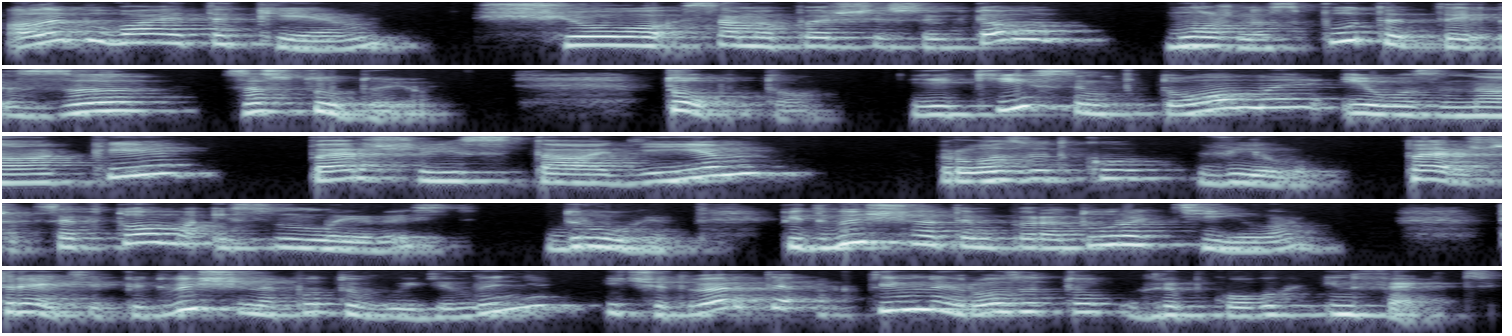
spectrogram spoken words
Але буває таке, що саме перші симптоми можна спутати з застудою. Тобто, які симптоми і ознаки першої стадії розвитку ВІЛу? Перше це втома і сонливість, друге підвищена температура тіла, третє. Підвищене потовиділення. І четверте. Активний розвиток грибкових інфекцій.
